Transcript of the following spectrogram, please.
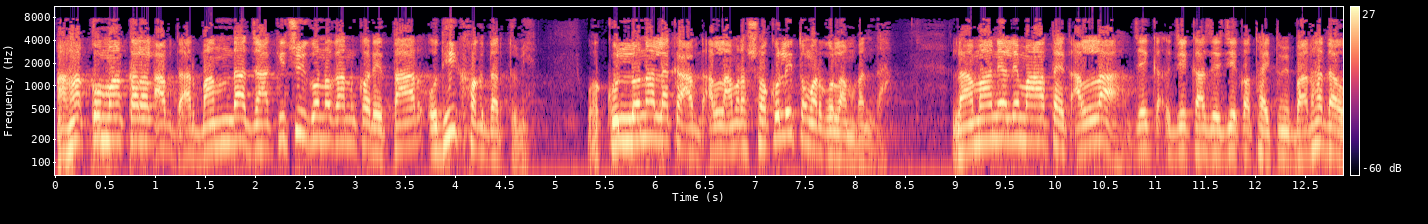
আহাকমা কালাল আবদা বান্দা যা কিছুই গণগান করে, তার অধিক হকদার তুমি। ওয়াকুল্লনা লেখা আবদ, আল্লাহ আমরা সকলেই তোমার গোলাম বান্দা। আল্লাহ যে কাজে, যে কথায় তুমি বাধা দাও,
